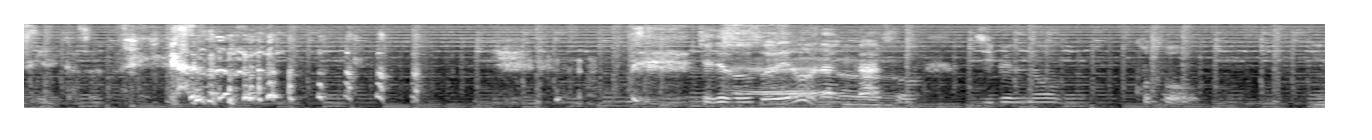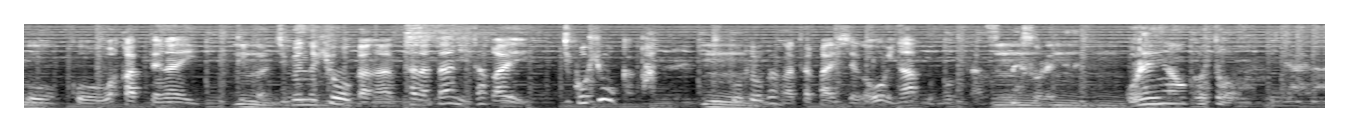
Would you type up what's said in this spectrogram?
次の数じゃあじゃあそれをなんかうん。そう自分のことをうんをこう分かってないっていうか、うん。自分の評価がただ単に高い自己評価か、うん。自己評価が高い人が多いなと思ったんですよね、うん。それでね、うん。俺のことをみたいな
